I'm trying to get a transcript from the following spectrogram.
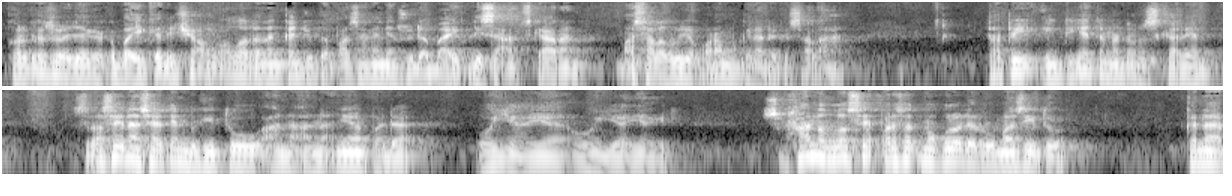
kalau kita sudah jaga kebaikan, insya Allah Allah datangkan juga pasangan yang sudah baik di saat sekarang. Masa lalu yang orang mungkin ada kesalahan. Tapi intinya teman-teman sekalian, setelah saya nasihatin begitu anak-anaknya pada, oh iya ya, oh iya ya gitu. Subhanallah saya pada saat mau keluar dari rumah situ, karena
